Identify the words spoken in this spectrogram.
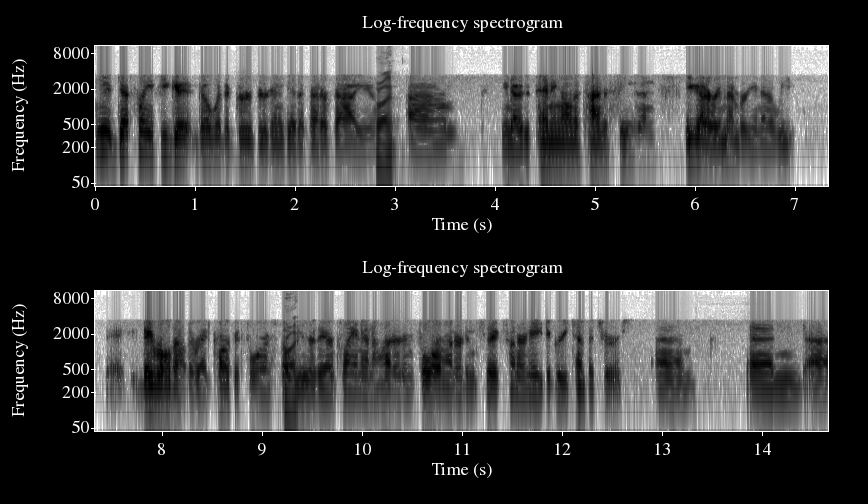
yeah, definitely. If you get go with a group, you're going to get a better value. Right. Um, you know, depending on the time of season, you got to remember. You know, we they rolled out the red carpet for us, but Right. we were there playing in 104, 106, 108 degree temperatures. Um, and uh,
